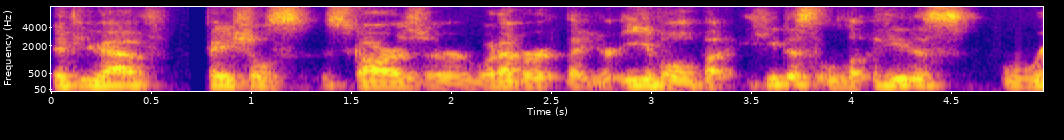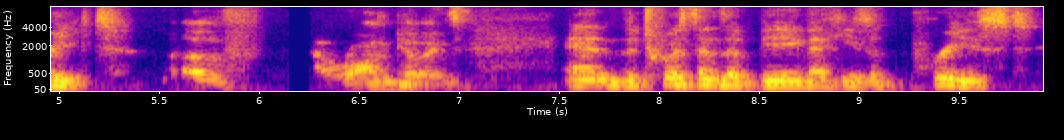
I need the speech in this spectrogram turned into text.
if you have facial scars or whatever that you're evil, but he just lo- he just reeked of you know, wrongdoings. And the twist ends up being that he's a priest,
